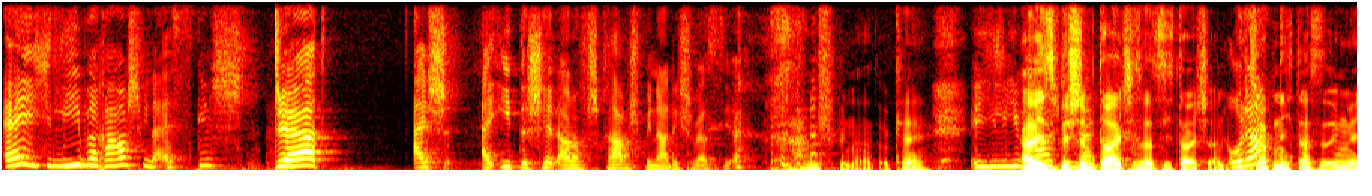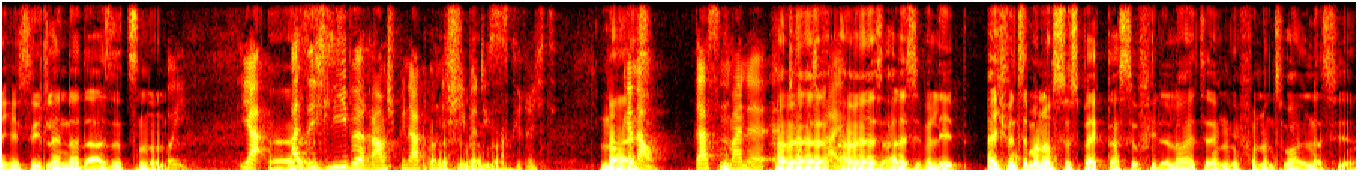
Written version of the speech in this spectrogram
Ey, ich liebe Rahmspinat. Es ist gestört. I eat the shit out of Rahmspinat. Ich schwör's dir. Rahmspinat, okay. Ich liebe Aber es ist bestimmt deutsch, das hört sich deutsch an. Oder? Ich glaube nicht, dass irgendwelche Südländer da sitzen und. Ui. Ja, Äh, also ich liebe Rahmspinat und ich liebe dieses anders. Gericht. Nice. Genau, das sind meine äh, Haben wir, Top 3. haben wir das alles überlebt. Ich finde es immer noch suspekt, dass so viele Leute irgendwie von uns wollen, dass wir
